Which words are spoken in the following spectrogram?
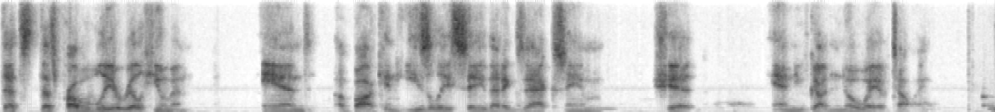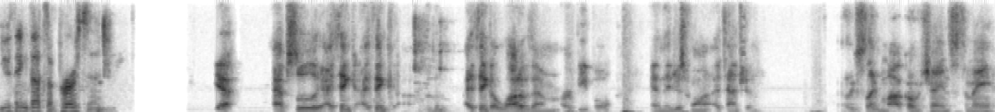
that's that's probably a real human, and a bot can easily say that exact same shit, and you've got no way of telling. You think that's a person? Yeah, absolutely. I think I think I think a lot of them are people and they just want attention. It looks like Markov chains to me.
